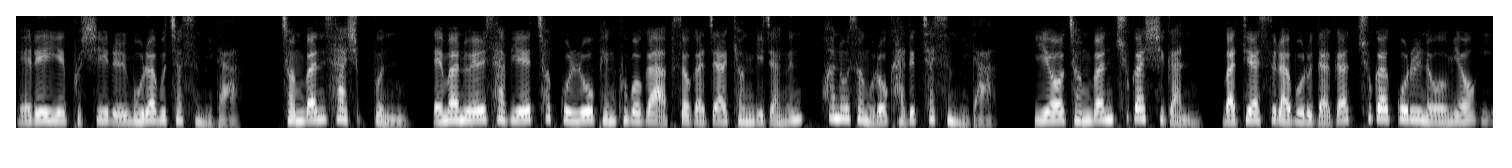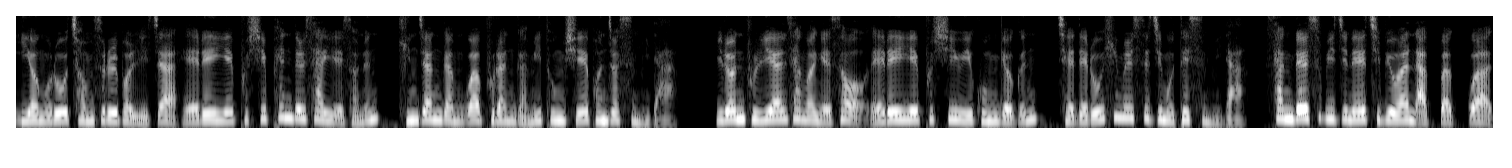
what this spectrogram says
LAFC를 몰아붙였습니다. 전반 40분 에마누엘 사비의 첫 골로 밴쿠버가 앞서가자 경기장은 환호성으로 가득 찼습니다. 이어 전반 추가 시간 마티아스 라보르다가 추가 골을 넣으며 2-0으로 점수를 벌리자 LAFC 팬들 사이에서는 긴장감과 불안감이 동시에 번졌습니다. 이런 불리한 상황에서 LAFC의 공격은 제대로 힘을 쓰지 못했습니다. 상대 수비진의 집요한 압박과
